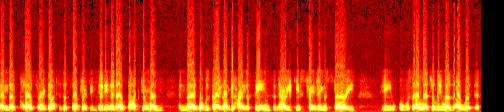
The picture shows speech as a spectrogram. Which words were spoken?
And the closer I got to the subject and getting to know Bob Gimlin and knowing what was going on behind the scenes and how he keeps changing his story, he was allegedly was a witness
